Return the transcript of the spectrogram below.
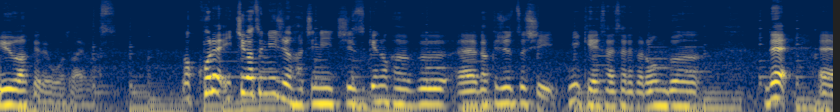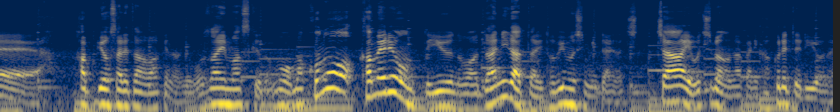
いうわけでございます、まあ、これ1月28日付の科学、えー、学術誌に掲載された論文で、えー発表されたわけなんでございますけども、まあ、このカメレオンっていうのはダニだったりトビムシみたいなちっちゃい落ち葉の中に隠れているような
